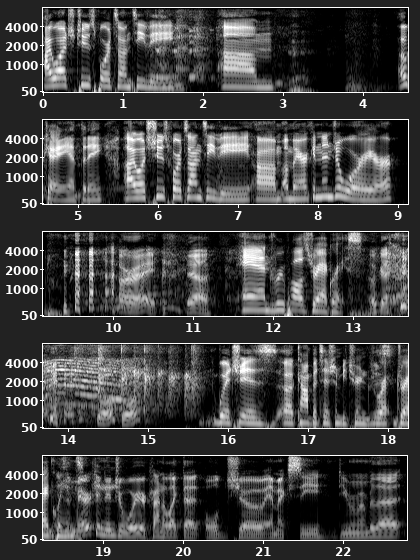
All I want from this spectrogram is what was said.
I watch two sports on TV. Um, okay, Anthony. I watch two sports on TV. Um, American Ninja Warrior All right. Yeah. and RuPaul's Drag Race, Okay. cool. Cool. which is a competition between dra- drag Is queens. American Ninja Warrior kind of like that old show MXC? Do you remember that?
